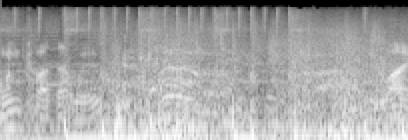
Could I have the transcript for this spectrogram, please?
No one caught that wave. Why?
